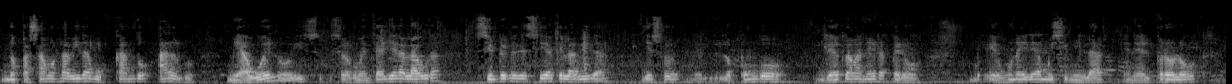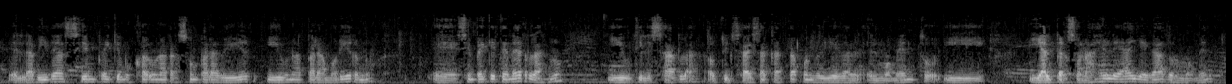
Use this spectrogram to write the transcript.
nos pasamos la vida buscando algo. Mi abuelo, y se lo comenté ayer a Laura, siempre me decía que la vida, y eso eh, lo pongo de otra manera, pero es una idea muy similar en el prólogo, en la vida siempre hay que buscar una razón para vivir y una para morir, ¿no? Eh, siempre hay que tenerlas, ¿no? Y utilizarla, utilizar esa carta cuando llega el, momento y, y, al personaje le ha llegado el momento,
